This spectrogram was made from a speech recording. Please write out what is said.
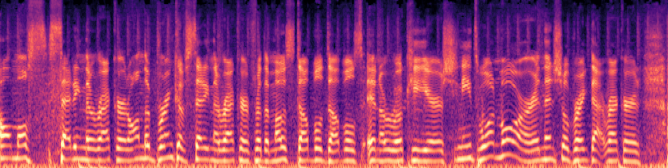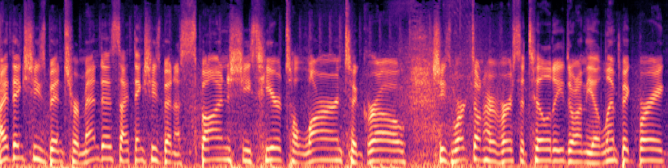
almost setting the record, on the brink of setting the record for the most double-doubles in a rookie year. She needs one more, and then she'll break that record. I think she's been tremendous. I think she's been a sponge. She's here to learn, to grow. She's worked on her versatility during the Olympic break,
